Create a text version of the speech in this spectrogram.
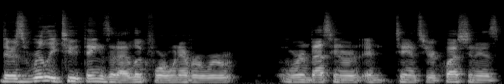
there's really two things that I look for whenever we're we're investing. Or and to answer your question is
